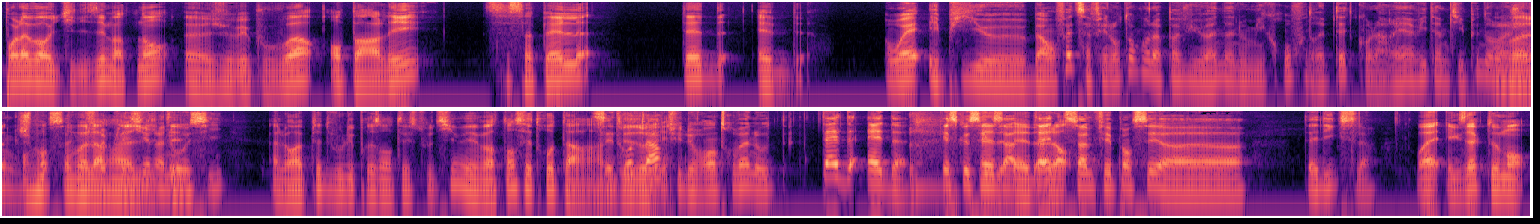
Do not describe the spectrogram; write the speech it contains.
pour l'avoir utilisé maintenant, je vais pouvoir en parler. Ça s'appelle TED-Ed. Ouais, et puis euh, bah en fait, ça fait longtemps qu'on n'a pas vu Anne à nos micros. Faudrait peut-être qu'on la réinvite un petit peu dans On la va- jungle. Je on pense que ça va ferait plaisir à nous aussi. Elle aurait peut-être voulu présenter cet outil, mais maintenant c'est trop tard. hein, C'est trop tard. Tu devrais en trouver un autre. TED Ed. Qu'est-ce que c'est que ça TED. Alors- ça me fait penser à TEDx là. Ouais, exactement.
